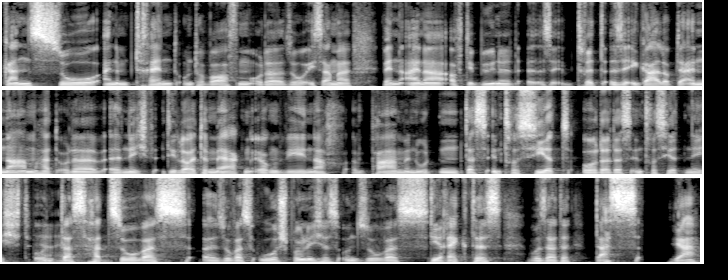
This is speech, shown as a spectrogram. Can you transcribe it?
ganz so einem Trend unterworfen oder so. Ich sag mal, wenn einer auf die Bühne äh, tritt, also egal ob der einen Namen hat oder äh, nicht, die Leute merken irgendwie nach ein paar Minuten, das interessiert oder das interessiert nicht. Und ja, das ja. hat sowas, äh, sowas Ursprüngliches und sowas Direktes, wo er sagte, das ja,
